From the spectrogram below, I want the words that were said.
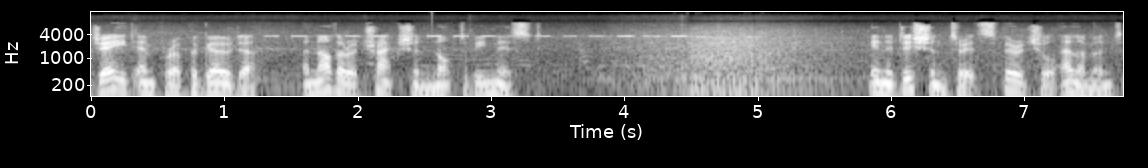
Jade Emperor Pagoda, another attraction not to be missed. In addition to its spiritual element,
